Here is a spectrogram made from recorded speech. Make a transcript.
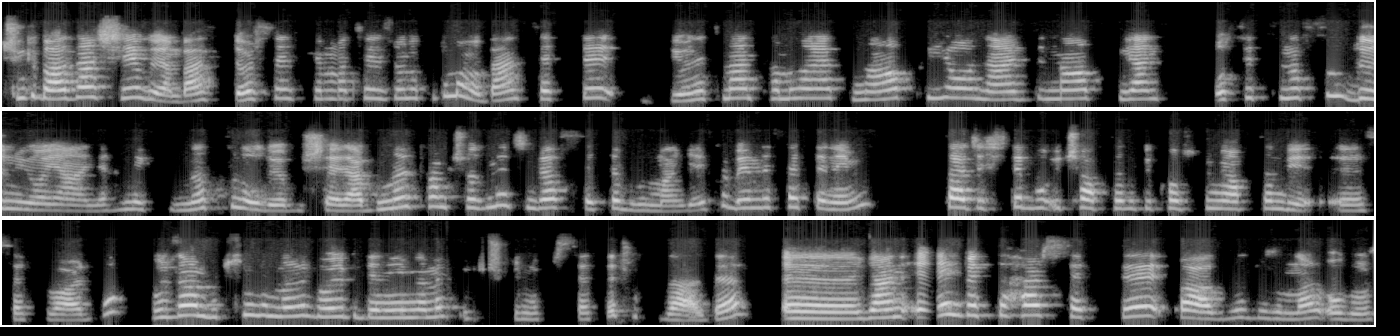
çünkü bazen şey oluyor, ben 4 sene sinema televizyon okudum ama ben sette yönetmen tam olarak ne yapıyor, nerede ne yapıyor, yani o set nasıl dönüyor yani? Hani nasıl oluyor bu şeyler? Bunları tam çözmek için biraz sette bulunman gerekiyor. Benim de set deneyimim sadece işte bu üç haftalık bir kostüm yaptığım bir e, set vardı. Bu yüzden bütün bunları böyle bir deneyimlemek üç günlük bir sette çok güzeldi. Ee, yani elbette her sette bazı durumlar olur.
